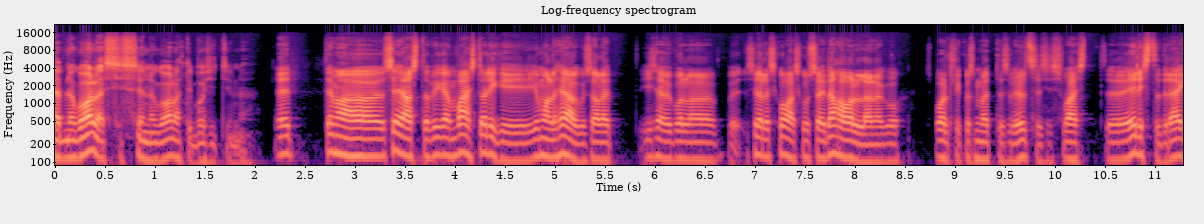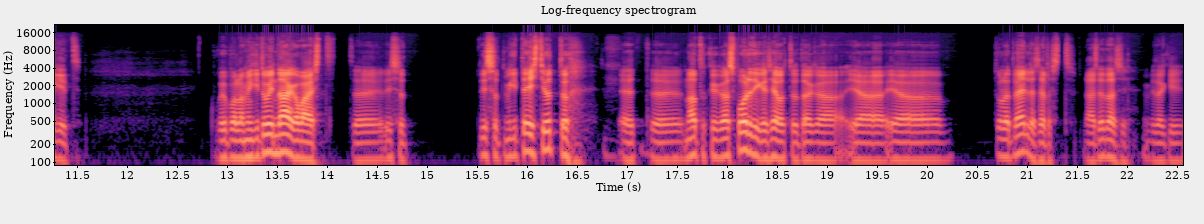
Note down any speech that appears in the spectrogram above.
jääb nagu alles, siis see on nagu alati positiivne. et tema see aasta pigem vahest oligi jumala hea, kui sa oled ise võib-olla selles kohas, kus sa ei taha olla nagu sportlikus mõttes või üldse, siis vahest äh, helistad, räägid võib-olla mingi tund aega vahest, et äh, lihtsalt, lihtsalt mingit teist juttu, et äh, natuke ka spordiga seotud, aga ja, ja tuled välja sellest, lähed edasi, midagi,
